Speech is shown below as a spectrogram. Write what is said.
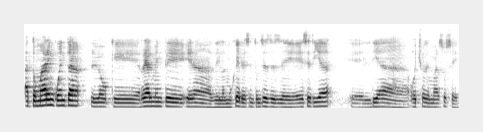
a tomar en cuenta lo que realmente era de las mujeres. Entonces desde ese día, el día 8 de marzo, se,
